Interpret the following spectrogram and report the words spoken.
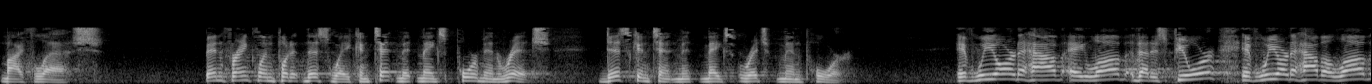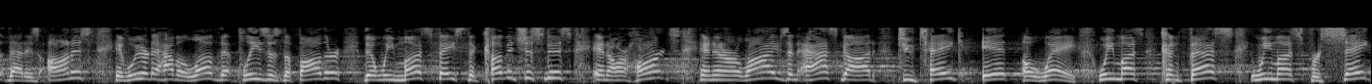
my flesh. Ben Franklin put it this way contentment makes poor men rich, discontentment makes rich men poor. If we are to have a love that is pure, if we are to have a love that is honest, if we are to have a love that pleases the Father, then we must face the covetousness in our hearts and in our lives and ask God to take it away. We must confess, we must forsake,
